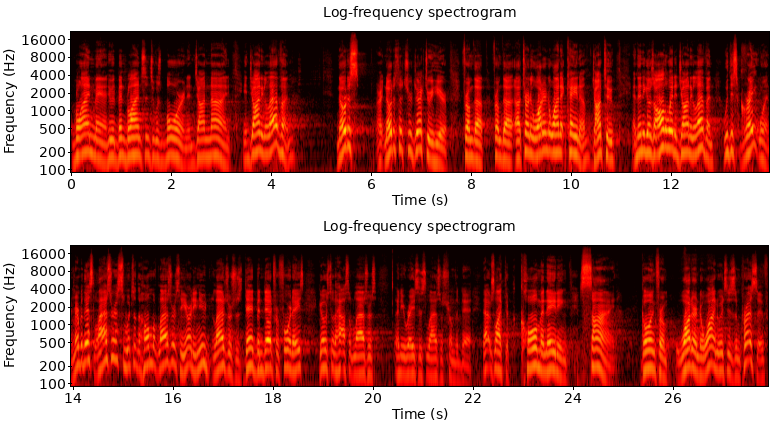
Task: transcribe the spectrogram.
blind man who had been blind since he was born in John 9. In John 11, notice all right, notice the trajectory here from the, from the uh, turning water into wine at Cana, John 2, and then he goes all the way to John 11 with this great one. Remember this? Lazarus went to the home of Lazarus. He already knew Lazarus was dead, been dead for four days. Goes to the house of Lazarus and he raises Lazarus from the dead. That was like the culminating sign, going from water into wine, which is impressive,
